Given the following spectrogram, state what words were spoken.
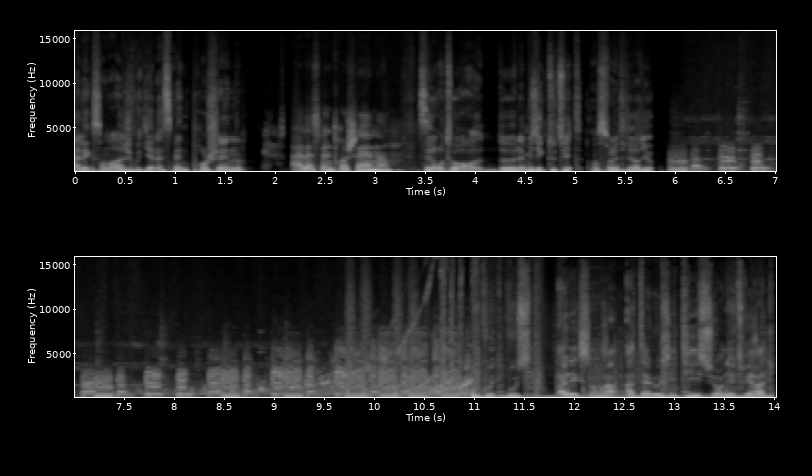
Alexandra. Je vous dis à la semaine prochaine. À la semaine prochaine. C'est le retour de la musique tout de suite sur Nutri Radio. Coup de boost. Alexandra Ataloziti sur Nutri Radio.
